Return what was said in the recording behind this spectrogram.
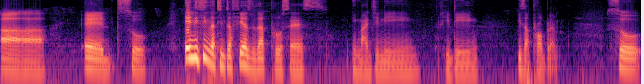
Uh, and so anything that interferes with that process, imagining, reading, is a problem. So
